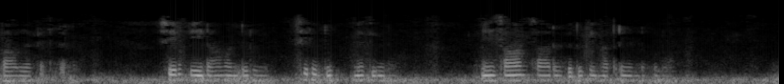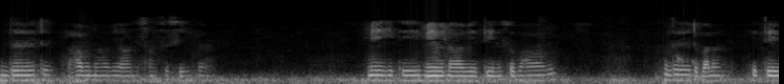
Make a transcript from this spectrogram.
භාවයක් ඇති කරන සිරු පීඩාවන්දුරු සිරුදු නැතිවෙනවා මේ සාන්සාරක දුකින් අතරෙන්න්න පුළුවන්. හොඳට භාවනාව ආනිසංස සීකර මේ හිතේ මේ වෙලාවේ තියෙන ස්වභාව හොඳට බලන් හිතේ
